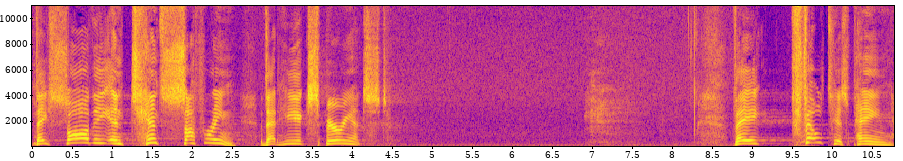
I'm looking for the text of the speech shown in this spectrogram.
They saw the intense suffering that he experienced. They felt his pain.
